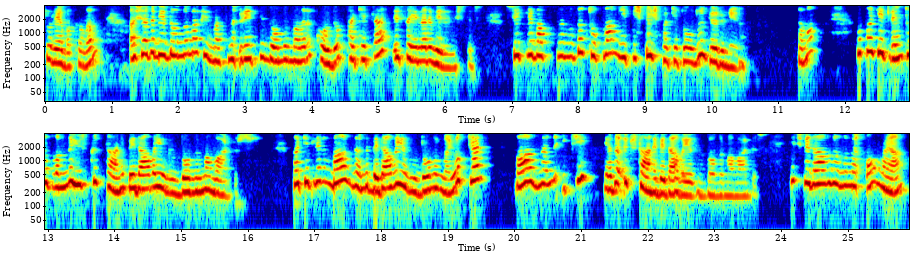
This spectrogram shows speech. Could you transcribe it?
Soruya bakalım. Aşağıda bir dondurma firmasının ürettiği dondurmaları koyduğu paketler ve sayıları verilmiştir. Şekle baktığımızda toplam 75 paket olduğu görünüyor. Tamam. Bu paketlerin toplamında 140 tane bedava yazılı dondurma vardır. Paketlerin bazılarında bedava yazılı dondurma yokken bazılarında 2 ya da 3 tane bedava yazılı dondurma vardır. Hiç bedava dondurma olmayan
